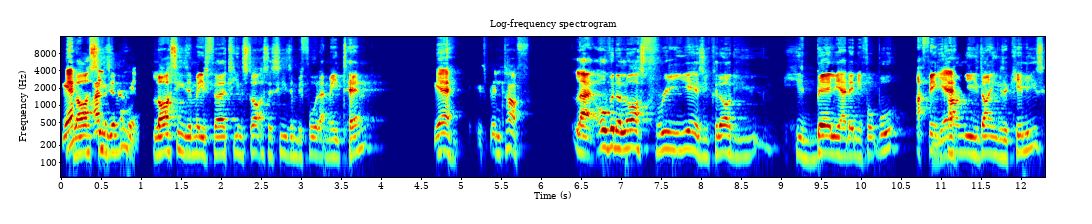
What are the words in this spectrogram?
Yeah, last season, it. last season made 13 starts. The season before that made 10. Yeah, it's been tough. Like over the last three years, you could argue he's barely had any football. I think Yeah. currently he's done his Achilles.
